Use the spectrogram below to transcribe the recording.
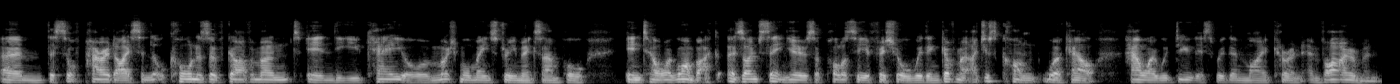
um, the sort of paradise in little corners of government in the UK or a much more mainstream example in Taiwan. But I, as I'm sitting here as a policy official within government, I just can't work out how I would do this within my current environment.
